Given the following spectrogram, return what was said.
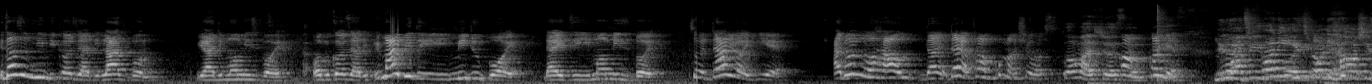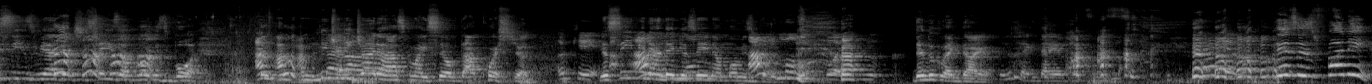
it doesn't mean because you are the last born you are the mommy's boy or because you are the, it might be the middle boy that is the mommy's boy so that you're here i don't know how that, that come come and show us come and show us Come, your come face. here. You know, it's funny. boy. It's funny how she sees me and then she says I'm mommy's boy. I'm, I'm, I'm literally trying to ask myself that question. Okay. You're seeing me how and do then you're saying I'm mommy's How boy. do mommy's boy look? They look like Dio. They look like diabetes. Damn. This is funny.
